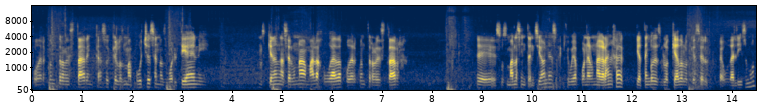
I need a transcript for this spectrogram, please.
poder contrarrestar en caso que los mapuches se nos volteen y nos quieran hacer una mala jugada, poder contrarrestar eh, sus malas intenciones. Aquí voy a poner una granja, ya tengo desbloqueado lo que es el feudalismo,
